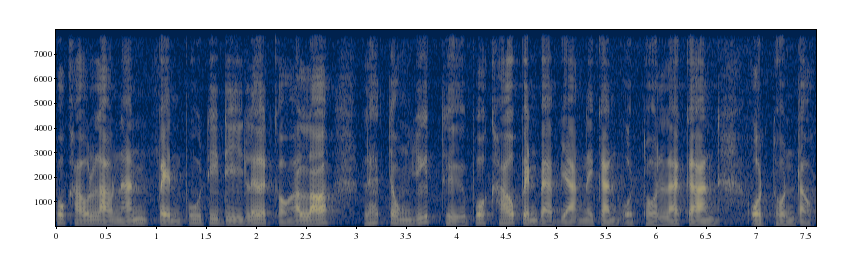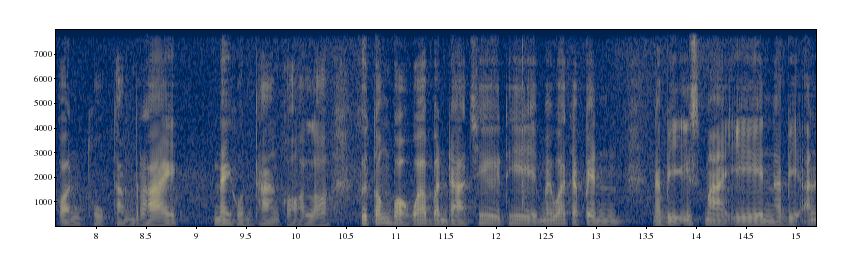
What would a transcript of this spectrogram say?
พวกเขาเหล่านั้นเป็นผู้ที่ดีเลิศของอัลลอฮ์และจงยึดถือพวกเขาเป็นแบบอย่างในการอดทนและการอดทนต่อการถูกทำร้าย ในหนทางของอัลลอฮ์คือต้องบอกว่าบรรดาชื่อที่ไม่ว่าจะเป็นนบีอิสมาอีนนบีอัล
